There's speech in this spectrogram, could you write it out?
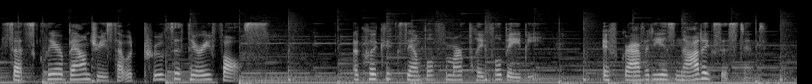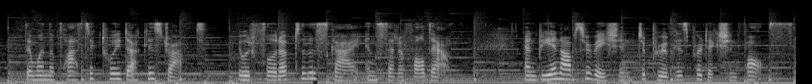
sets clear boundaries that would prove the theory false. A quick example from our playful baby. If gravity is not existent, then when the plastic toy duck is dropped, it would float up to the sky instead of fall down, and be an observation to prove his prediction false.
